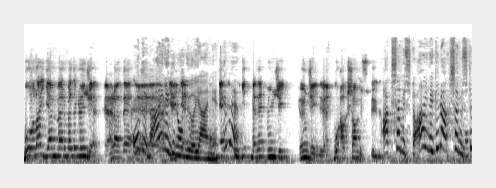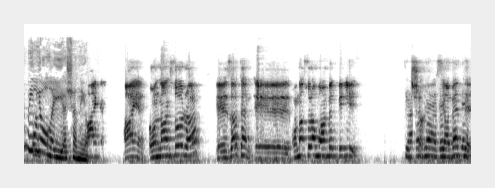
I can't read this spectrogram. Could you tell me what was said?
Bu olay yem vermeden önce herhalde. O gün, aynı gün oluyor yani, değil mi? Gitmeden önce önceydi. Yani bu akşam üstüydü. Akşamüstü aynı gün akşamüstü bilye olayı yaşanıyor. Aynen. Aynen. Ondan sonra e, zaten e, ondan sonra Muhammed Veli Siyah Siyabent'le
